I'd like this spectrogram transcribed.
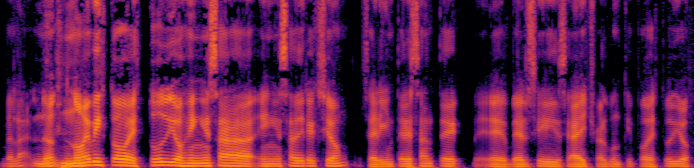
¿verdad? No, no he visto estudios en esa, en esa dirección. Sería interesante eh, ver si se ha hecho algún tipo de estudio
